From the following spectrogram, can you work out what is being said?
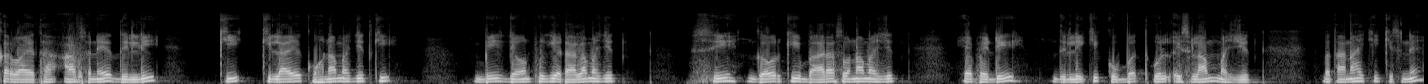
करवाया था? ऑप्शन ए, दिल्ली की किलाए कोहना मस्जिद की, बी, जौनपुर की अटाला मस्जिद सी, गौर की बारह सोना मस्जिद या फिर डी, दिल्ली की कुब्बत उल इस्लाम मस्जिद। बताना है कि किसने,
